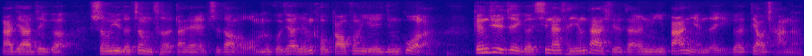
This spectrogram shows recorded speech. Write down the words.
大家这个生育的政策，大家也知道了，我们国家人口高峰也已经过了。根据这个西南财经大学在二零一八年的一个调查呢，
